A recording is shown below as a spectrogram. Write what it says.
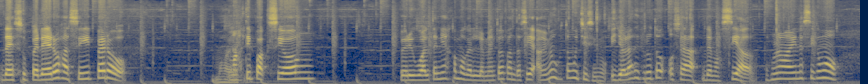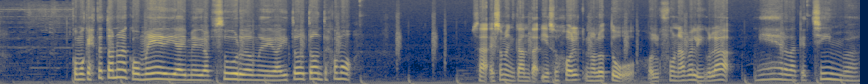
de superhéroes así, pero Vamos a ver más aquí. tipo acción. Pero igual tenías como que el elemento de fantasía. A mí me gustó muchísimo y yo las disfruto, o sea, demasiado. Es una vaina así como como que este tono de comedia y medio absurdo, medio ahí todo tonto, es como o sea, eso me encanta y eso Hulk no lo tuvo. Hulk fue una película mierda, qué chimba.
